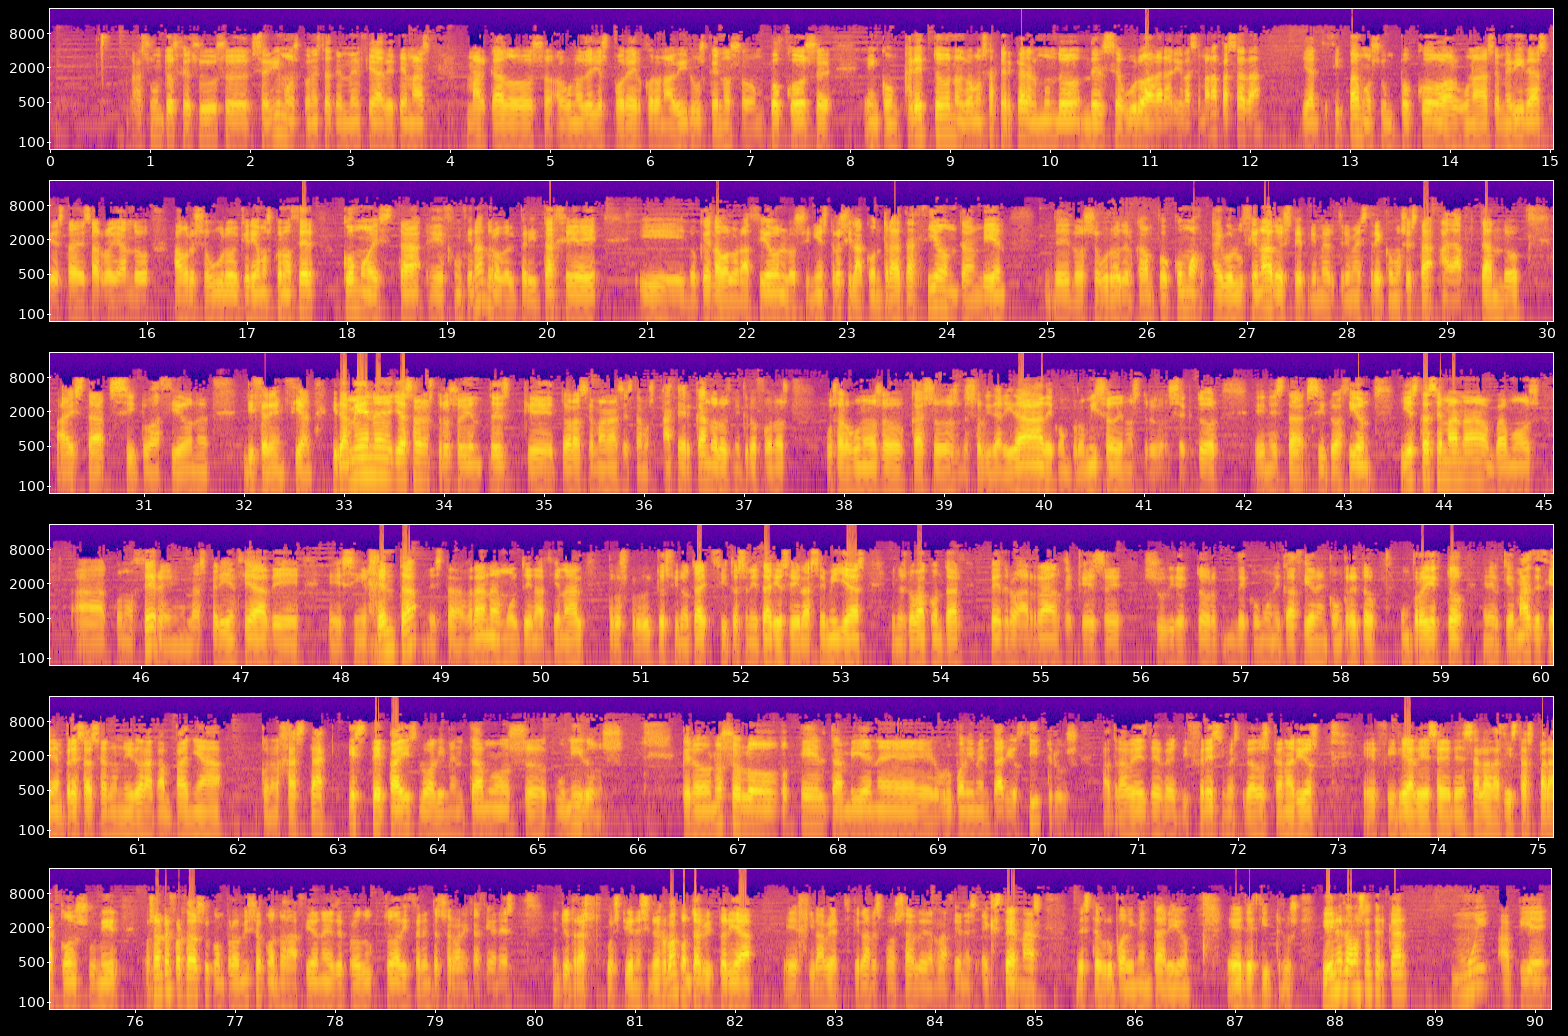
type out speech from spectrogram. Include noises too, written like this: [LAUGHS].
asuntos, Jesús. Eh, seguimos con esta tendencia de temas marcados, algunos de ellos por el coronavirus, que no son pocos. Eh, en concreto, nos vamos a acercar al mundo del seguro agrario. La semana pasada ya anticipamos un poco algunas medidas que está desarrollando Agroseguro y queríamos conocer cómo está eh, funcionando lo del peritaje y lo que es la valoración, los siniestros y la contratación también de los seguros del campo, cómo ha evolucionado este primer trimestre y cómo se está adaptando a esta situación diferencial. Y también eh, ya saben nuestros oyentes que todas las semanas estamos acercando los micrófonos pues algunos eh, casos de solidaridad, de compromiso de nuestro sector en esta situación. Y esta semana vamos a conocer en la experiencia de eh, Singenta, esta gran multinacional de los productos fitosanitarios y de las semillas, y nos lo va a contar Pedro Arranz, que es eh, su director de comunicación, en concreto un proyecto en el que más de 100 empresas se han unido a la campaña con el hashtag Este país lo alimentamos eh, unidos pero no solo él, también eh, el grupo alimentario Citrus, a través de Verdifresh y Mezclados Canarios, eh, filiales eh, de ensaladas listas para consumir, pues han reforzado su compromiso con donaciones de producto a diferentes organizaciones, entre otras cuestiones. Y nos lo va a contar Victoria Gilabert, que es la responsable de relaciones externas de este grupo alimentario de Citrus. Y hoy nos vamos a acercar muy a pie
